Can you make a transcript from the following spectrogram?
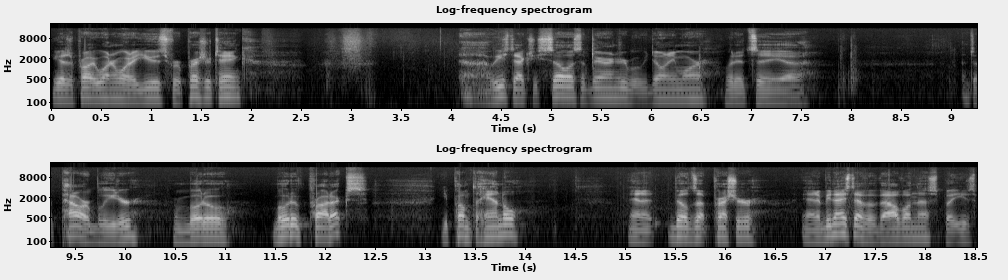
you guys are probably wondering what I use for a pressure tank. Uh, we used to actually sell this at Beringer, but we don't anymore. But it's a uh, it's a power bleeder from Moto Motive Products. You pump the handle, and it builds up pressure. And it'd be nice to have a valve on this, but you just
